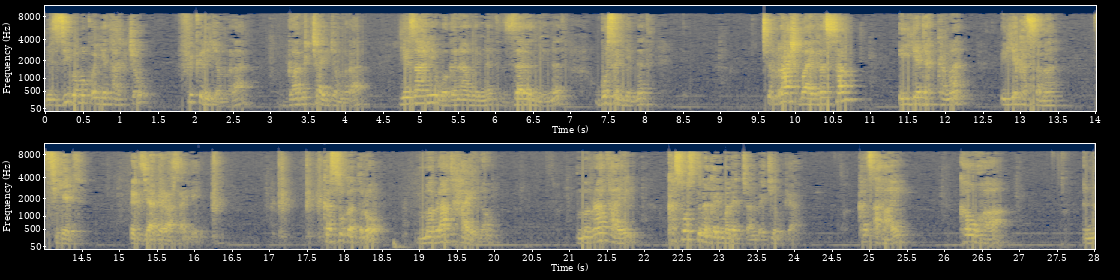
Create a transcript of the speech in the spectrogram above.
እዚህ በመቆየታቸው ፍቅር ይጀምራል፣ ጋብቻ ይጀምራል። የዛሬ ወገናዊነት፣ ዘረኝነት፣ ጎሰኝነት ጭራሽ ባይረሳም እየደከመ እየከሰመ ሲሄድ እግዚአብሔር አሳየኝ። ከሱ ቀጥሎ መብራት ኃይል ነው። መብራት ኃይል ከሶስት ነገር ይመነጫል በኢትዮጵያ ከፀሐይ፣ ከውሃ እና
